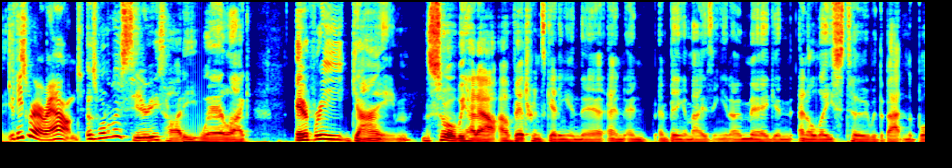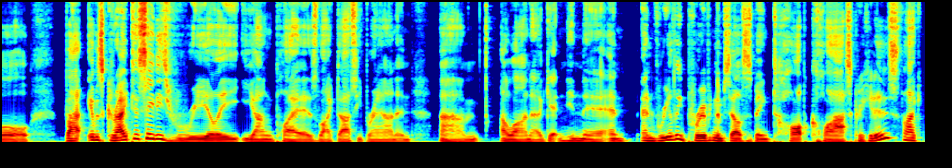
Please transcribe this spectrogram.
keep her around. it was one of those series, Heidi, where like every game, so we had our, our veterans getting in there and, and, and being amazing, you know, Meg and, and Elise too with the bat and the ball. But it was great to see these really young players like Darcy Brown and um, Alana getting in there and, and really proving themselves as being top class cricketers. Like,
